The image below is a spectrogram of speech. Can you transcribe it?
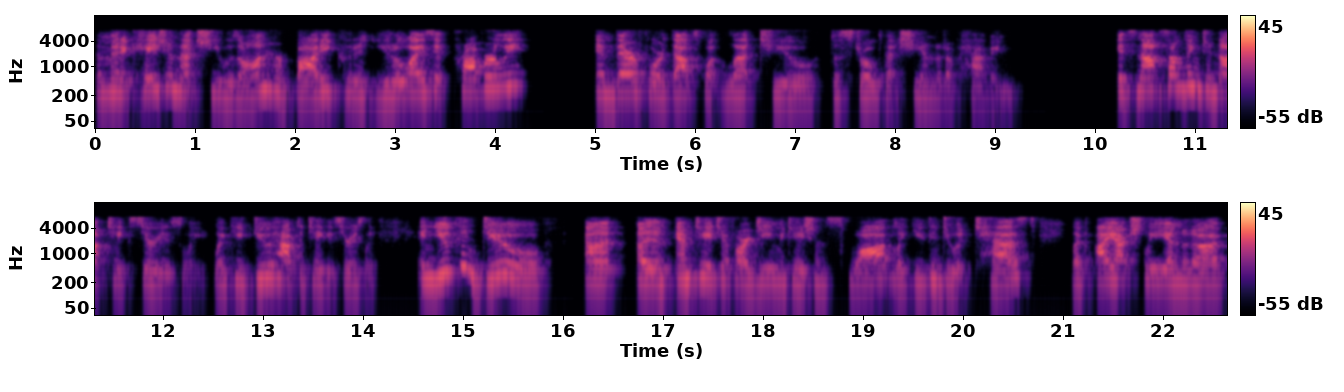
the medication that she was on, her body couldn't utilize it properly. And therefore, that's what led to the stroke that she ended up having. It's not something to not take seriously. Like, you do have to take it seriously. And you can do uh, an MTHFR gene mutation swab, like, you can do a test. Like, I actually ended up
